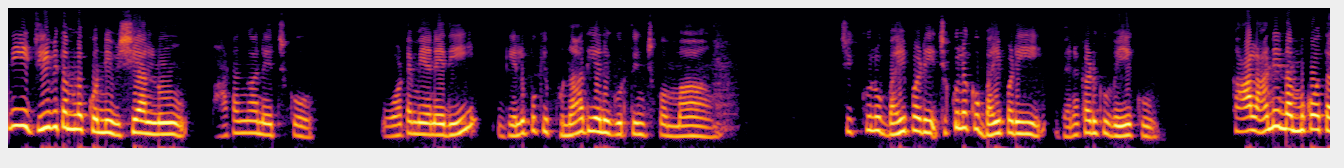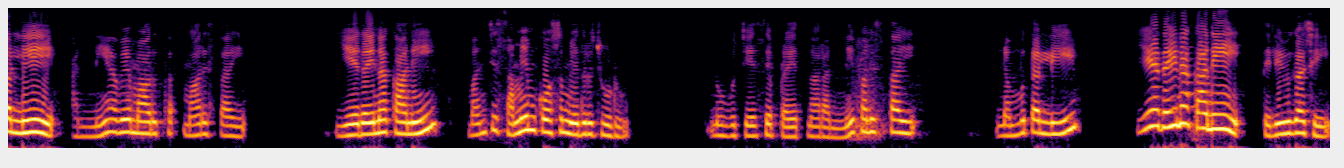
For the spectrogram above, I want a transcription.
నీ జీవితంలో కొన్ని విషయాలను పాఠంగా నేర్చుకో. ఓటమి అనేది గెలుపుకి పునాది అని గుర్తుంచుకోమ్మా. చిక్కులు భయపడి చిక్కులకు భయపడి వెనకడుగు వేయకు. కాలాన్ని నమ్ముకో తల్లి అన్నీ అవే మారుత మారుస్తాయి. ఏదైనా కానీ మంచి సమయం కోసం ఎదురుచూడు. నువ్వు చేసే ప్రయత్నాలన్నీ ఫలిస్తాయి. నమ్ము తల్లి ఏదైనా కానీ తెలివిగా చెయ్యి.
